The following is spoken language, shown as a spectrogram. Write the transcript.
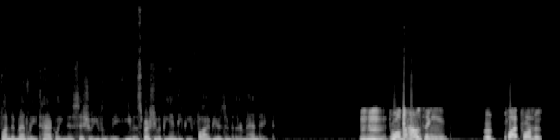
fundamentally tackling this issue, even, even especially with the NDP five years into their mandate. Mm-hmm. Well, the housing uh, platform is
